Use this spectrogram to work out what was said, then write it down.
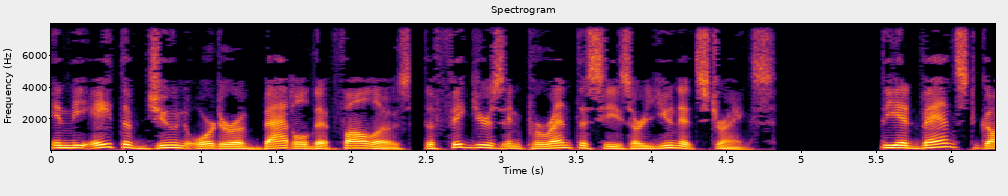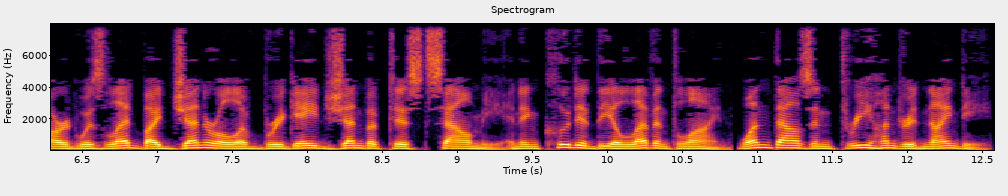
In the 8 June order of battle that follows, the figures in parentheses are unit strengths. The advanced guard was led by General of Brigade Jean-Baptiste Salme and included the 11th Line 1390,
